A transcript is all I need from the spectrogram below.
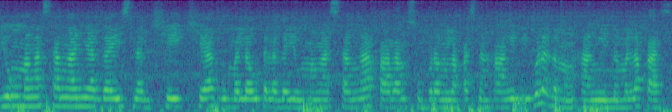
yung mga sanga niya guys, nag-shake siya, gumalaw talaga yung mga sanga, parang sobrang lakas ng hangin, eh, wala namang hangin na malakas,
